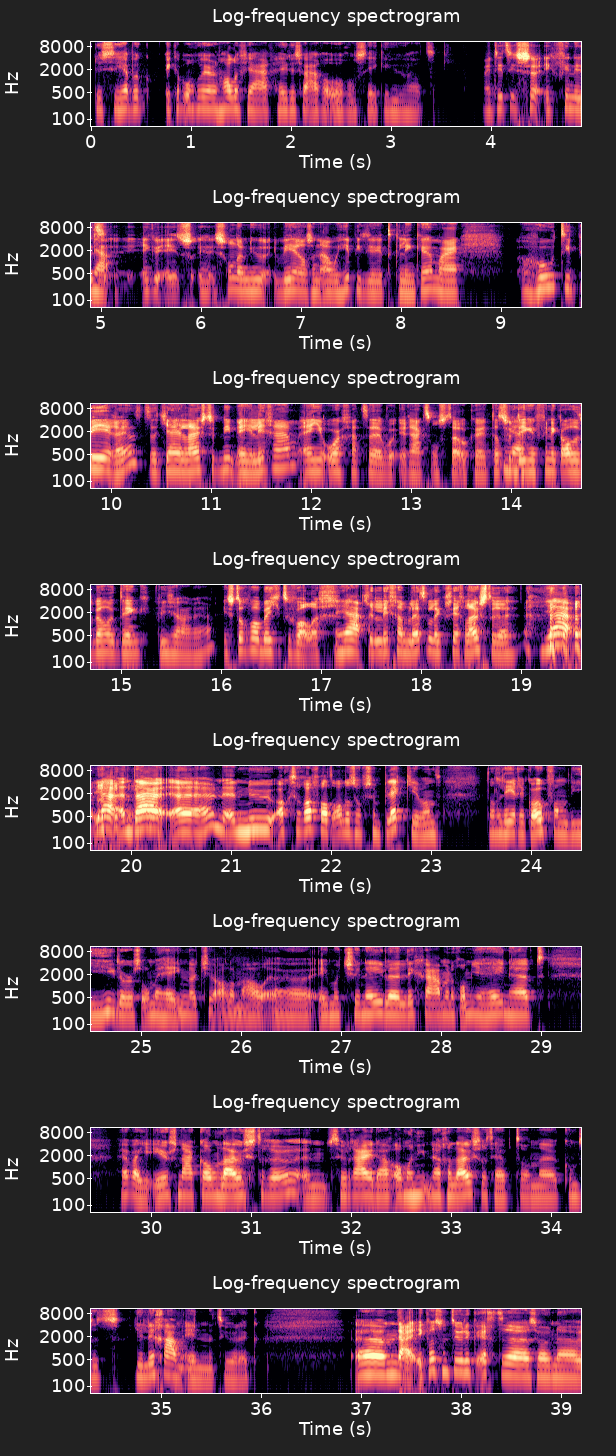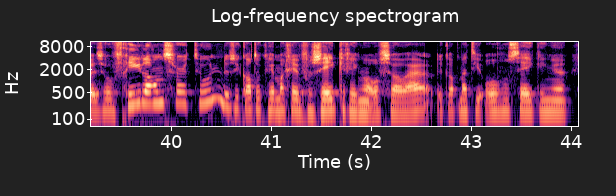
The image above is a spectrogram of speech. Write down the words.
Dus die heb ik, ik heb ongeveer een half jaar hele zware oorontstekingen gehad. Maar dit is, zo- ik vind dit, Ja. ik, eh, eh, zonder nu weer als een oude hippie te klinken, maar hoe typerend dat jij luistert niet naar je lichaam en je oor gaat, eh, raakt ontstoken. Dat soort Ja. dingen vind ik altijd wel, ik denk, Bizar, hè? is toch wel een beetje toevallig. Ja, Dat je lichaam letterlijk zegt luisteren. ja, ja en daar, en nu achteraf valt alles op zijn plekje. Want dan leer ik ook van die healers om me heen. Dat je allemaal eh, emotionele lichamen nog om je heen hebt. Hè, waar je eerst naar kan luisteren. En zodra je daar allemaal niet naar geluisterd hebt, dan komt het je lichaam in natuurlijk. Ehm, nou, ik was natuurlijk echt eh, zo'n eh, zo'n freelancer toen. Dus ik had ook helemaal geen verzekeringen of zo. Hè. Ik had met die oorontstekingen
